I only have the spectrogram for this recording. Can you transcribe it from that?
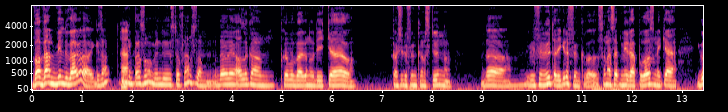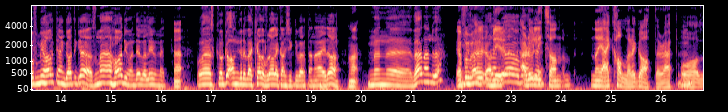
hva, Hvem vil du være, da? ikke sant? Ja. Hvilken person vil du stå frem som? Det er jo det alle kan prøve å være noe de ikke er, og kanskje det funker en stund. Og, da de vil finne ut at ikke det funker. Og sånn har jeg sett mye rappere som ikke De går for mye hardt i den gategreia. Som jeg, jeg har det jo en del av livet mitt. Ja. Og jeg skal ikke angre det vekk heller, for da hadde jeg kanskje ikke vært den jeg er i dag. Nei. Men uh, vær den du er. Ja, for, eh, Vær den blir, du og er du litt sånn Når jeg kaller det gaterap Mm. og,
